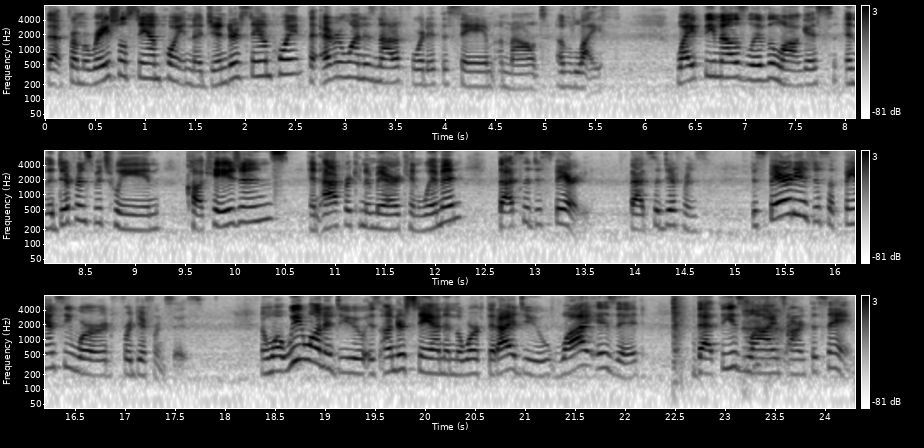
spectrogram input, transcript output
that from a racial standpoint and a gender standpoint, that everyone is not afforded the same amount of life. White females live the longest, and the difference between Caucasians and African American women, that's a disparity. That's a difference. Disparity is just a fancy word for differences. And what we want to do is understand in the work that I do, why is it that these lines aren't the same?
